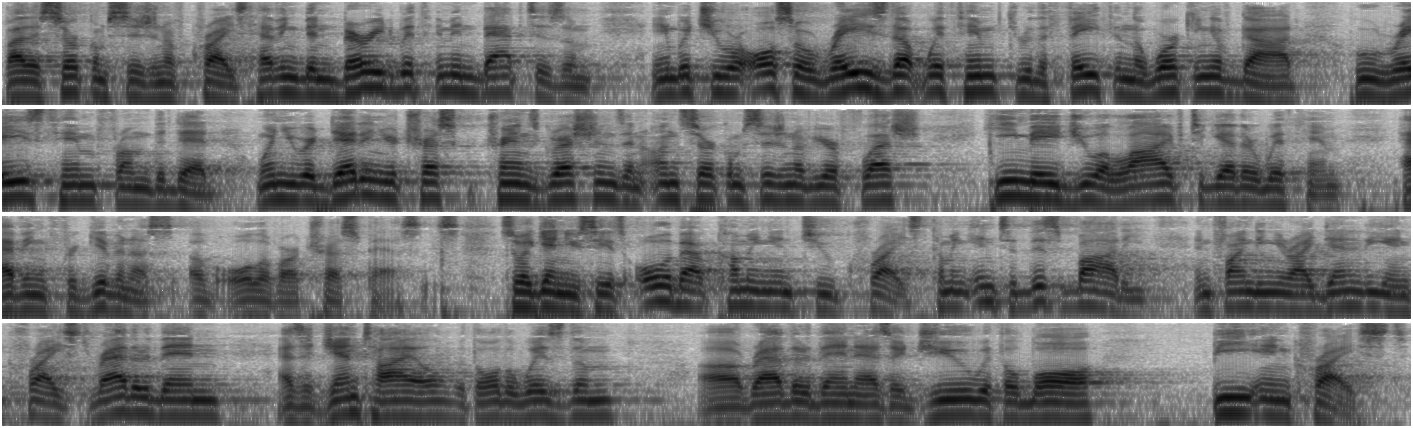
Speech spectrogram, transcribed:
by the circumcision of Christ, having been buried with him in baptism, in which you were also raised up with him through the faith in the working of God, who raised him from the dead. When you were dead in your transgressions and uncircumcision of your flesh, he made you alive together with him, having forgiven us of all of our trespasses. So again, you see, it's all about coming into Christ, coming into this body and finding your identity in Christ, rather than as a Gentile with all the wisdom, uh, rather than as a Jew with the law. Be in Christ.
